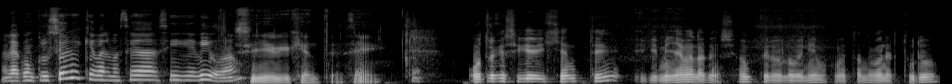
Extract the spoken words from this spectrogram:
La conclusión es que Balmaceda sigue vivo, ¿no? Sigue vigente, sí. Otro que sigue vigente y que me llama la atención, pero lo veníamos comentando con Arturo,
